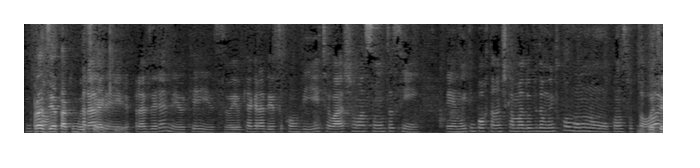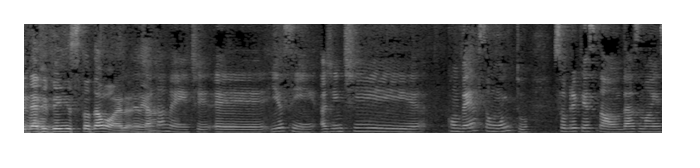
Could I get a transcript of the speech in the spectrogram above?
Então, prazer estar com você prazer, aqui. Prazer é meu, que isso. Eu que agradeço o convite. Eu acho um assunto assim é muito importante, que é uma dúvida muito comum no consultório. Você deve ver isso toda hora, né? Exatamente. É, e assim, a gente conversa muito sobre a questão das mães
